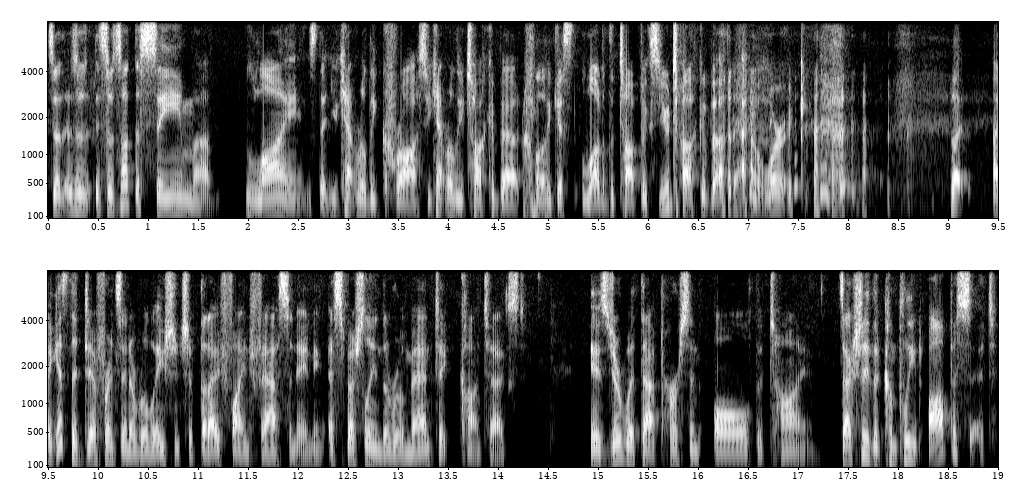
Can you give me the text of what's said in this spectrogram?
so, so it's not the same. Uh, lines that you can't really cross. You can't really talk about, well, I guess a lot of the topics you talk about at work. but I guess the difference in a relationship that I find fascinating, especially in the romantic context, is you're with that person all the time. It's actually the complete opposite.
